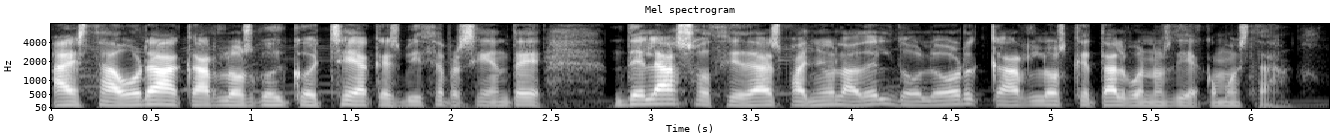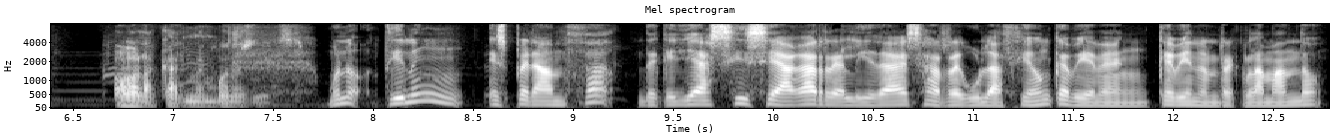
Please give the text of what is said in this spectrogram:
a esta hora a Carlos Goicoechea, que es vicepresidente de la Sociedad Española del Dolor. Carlos, ¿qué tal? Buenos días, ¿cómo está? Hola Carmen, buenos días. Bueno, ¿tienen esperanza de que ya sí se haga realidad esa regulación que vienen, que vienen reclamando?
